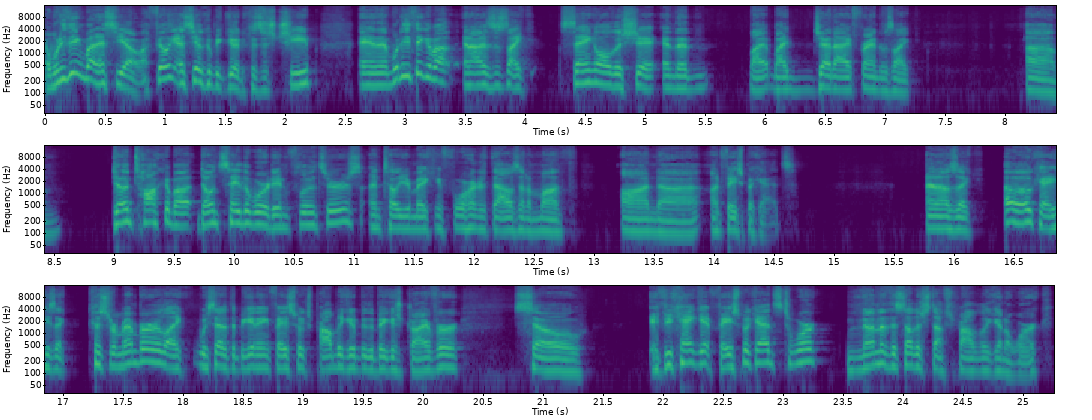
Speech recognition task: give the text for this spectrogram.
And what do you think about SEO? I feel like SEO could be good because it's cheap. And then what do you think about? And I was just like saying all this shit, and then my my Jedi friend was like, um, don't talk about don't say the word influencers until you're making 400,000 a month on uh on Facebook ads. And I was like, "Oh, okay." He's like, "Cuz remember like we said at the beginning Facebook's probably going to be the biggest driver. So if you can't get Facebook ads to work, none of this other stuff's probably going to work.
